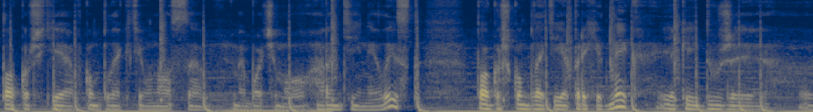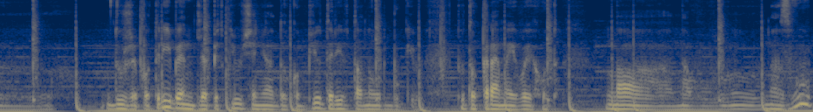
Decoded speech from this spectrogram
Також є в комплекті у нас, е, ми бачимо, гарантійний лист. Також в комплекті є перехідник, який дуже, е, дуже потрібен для підключення до комп'ютерів та ноутбуків. Тут окремий виход на, на, на звук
